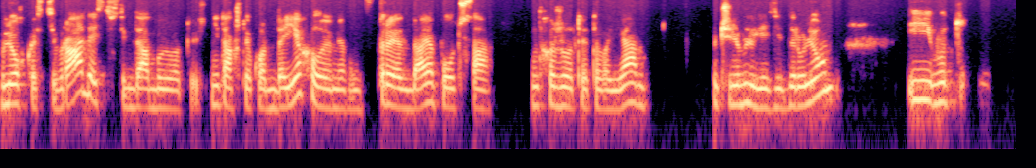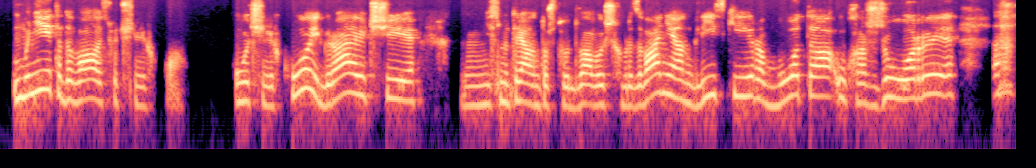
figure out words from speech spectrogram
в легкости, в радость всегда было. То есть не так, что я куда-то доехала, и у меня там стресс, да, я полчаса отхожу от этого. Я очень люблю ездить за рулем. И вот мне это давалось очень легко. Очень легко, играючи, несмотря на то, что два высших образования, английский, работа, ухажеры,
